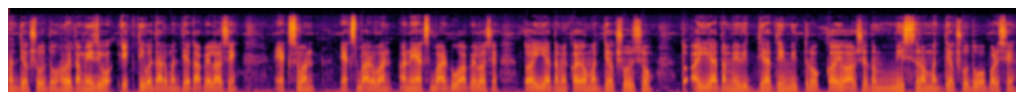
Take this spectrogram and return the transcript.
મધ્યક શોધો. હવે તમે જો એકથી વધારે મધ્યક આપેલા છે. X one, X bar one અને એક્સ બાર ટુ આપેલો છે. તો અહીંયા તમે કયો મધ્યક શોધશો? તો અહીંયા તમે વિદ્યાર્થી મિત્રો કયો આવશે? તો મિશ્ર મધ્યક શોધવો પડશે.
